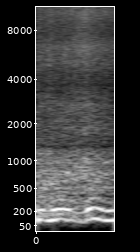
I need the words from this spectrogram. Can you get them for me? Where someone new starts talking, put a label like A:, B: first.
A: Mm-hmm.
